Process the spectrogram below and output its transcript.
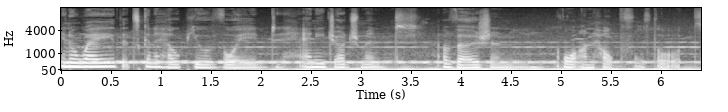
in a way that's going to help you avoid any judgment, aversion, or unhelpful thoughts.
